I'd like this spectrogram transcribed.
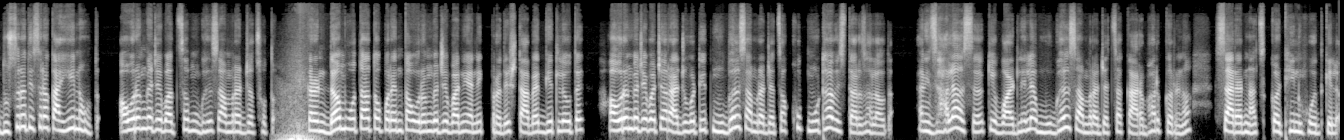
दुसरं तिसरं काहीही नव्हतं. औरंगजेबाचं मुघल साम्राज्यच होतं. कारण दम होता तोपर्यंत औरंगजेबाने अनेक प्रदेश ताब्यात घेतले होते. औरंगजेबाच्या राजवटीत मुघल साम्राज्याचा खूप मोठा विस्तार झाला होता. आणि झालं असं की वाढलेल्या मुघल साम्राज्याचा कारभार करणं साऱ्यांनाच कठीण होत गेलं.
